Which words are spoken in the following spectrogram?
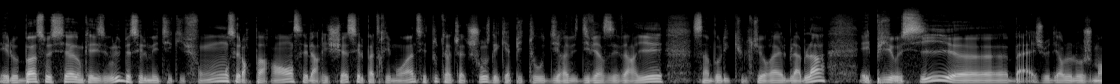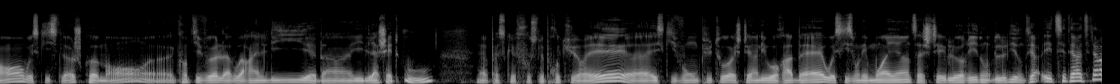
Et le bain social dans lequel ils évoluent, ben, c'est le métier qu'ils font, c'est leurs parents, c'est la richesse, c'est le patrimoine, c'est tout un tas de choses, des capitaux divers et variés, symboliques, culturels, blabla. Et puis aussi, euh, ben, je veux dire, le logement, où est-ce qu'ils se logent, comment. Euh, quand ils veulent avoir un lit, eh ben, ils l'achètent où Parce qu'il faut se le procurer. est-ce qu'ils vont plutôt acheter un lit au rabais ou est-ce qu'ils ont les moyens de s'acheter le, riz, le lit, etc., etc.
